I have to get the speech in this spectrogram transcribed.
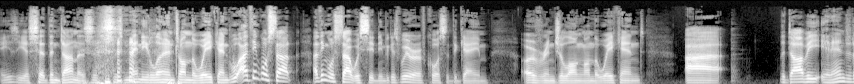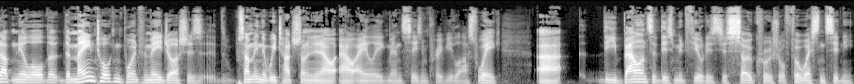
easier said than done, as, as many learnt on the weekend. Well, I think we'll start. I think we'll start with Sydney because we were, of course, at the game over in Geelong on the weekend. Uh, the derby it ended up nil all. The the main talking point for me, Josh, is something that we touched on in our our A League men's season preview last week. Uh, the balance of this midfield is just so crucial for Western Sydney.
